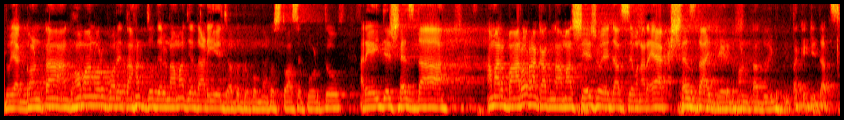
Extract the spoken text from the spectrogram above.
দু এক ঘণ্টা ঘুমানোর পরে তাহাজ্জুদের নামাজে দাঁড়িয়ে যতটুকু মুখস্থ আছে পড়তো। আর এই যে সেজদা, আমার বারো রাকাত নামাজ শেষ হয়ে যাচ্ছে, ওনার এক সেজদায় দেড় ঘণ্টা, দুই ঘণ্টা কেটে যাচ্ছে।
